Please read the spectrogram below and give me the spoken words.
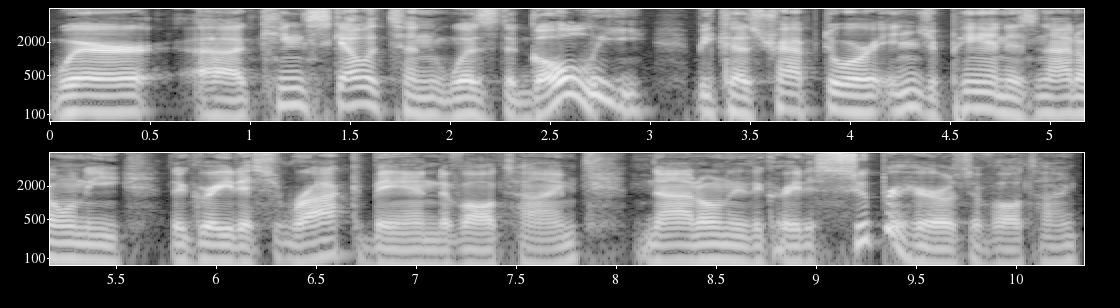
where uh, King Skeleton was the goalie because Trapdoor in Japan is not only the greatest rock band of all time, not only the greatest superheroes of all time,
